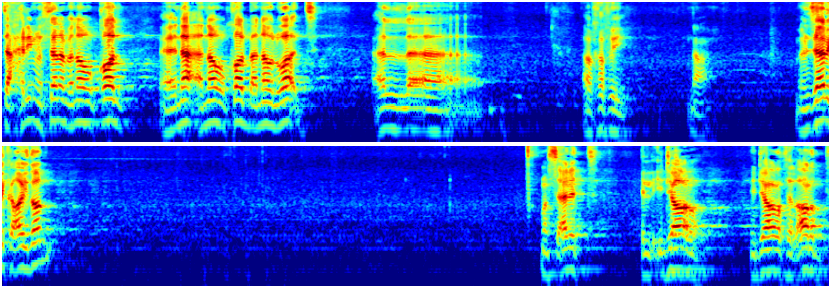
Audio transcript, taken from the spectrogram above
تحريم السنة أنه قال أنه قال بأنه الوقت الخفي. نعم. من ذلك أيضا مسألة الإجارة. إجارة الأرض.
